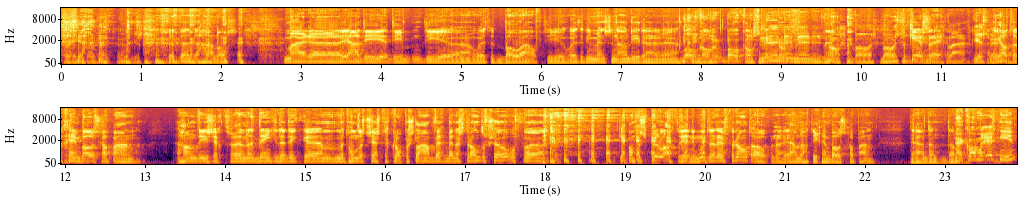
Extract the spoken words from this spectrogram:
weet ik eh, dus- De, de, de Hanos. Maar eh, ja, die, die, die eh, hoe heet het, BOA, of die, hoe heet die mensen nou die daar... eh, Bovenkant- Nee, nee, nee, nee, is geen Boas. Boas is verkeersregelaar. Verkeersregelaar. Die had er geen boodschap aan. Han die zegt, van, denk je dat ik eh, met 160 kroppen slaap weg ben naar het strand of zo? Of eh, ik heb al mijn spullen achterin, ik moet een restaurant openen. Ja, maar dan had hij geen boodschap aan. Ja, dan, dan... Hij kwam er echt niet in?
